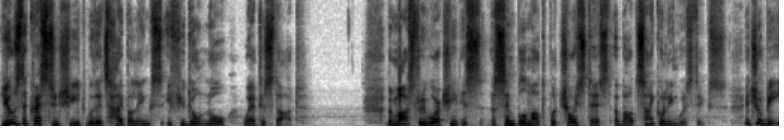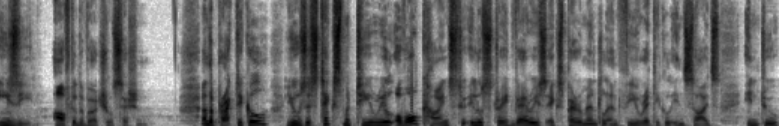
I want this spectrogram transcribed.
Use the question sheet with its hyperlinks if you don't know where to start. The mastery worksheet is a simple multiple choice test about psycholinguistics. It should be easy after the virtual session. And the practical uses text material of all kinds to illustrate various experimental and theoretical insights into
